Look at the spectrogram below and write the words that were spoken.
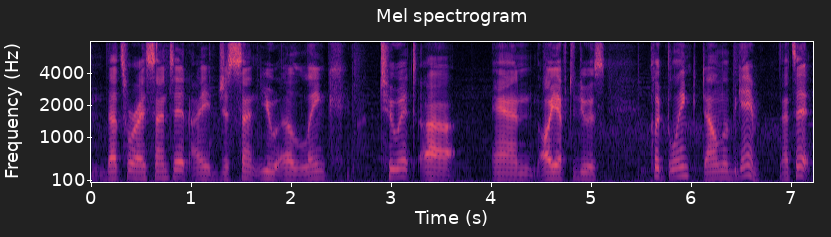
That's where I sent it. I just sent you a link to it, uh, and all you have to do is click the link, download the game. That's it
